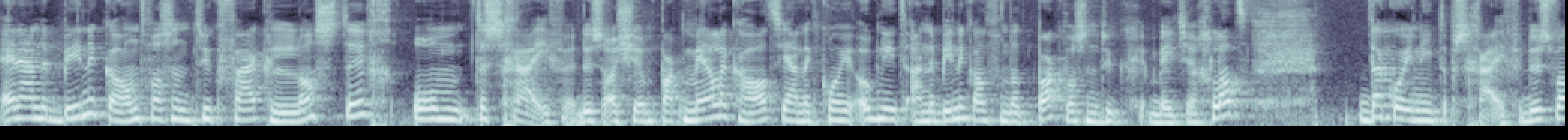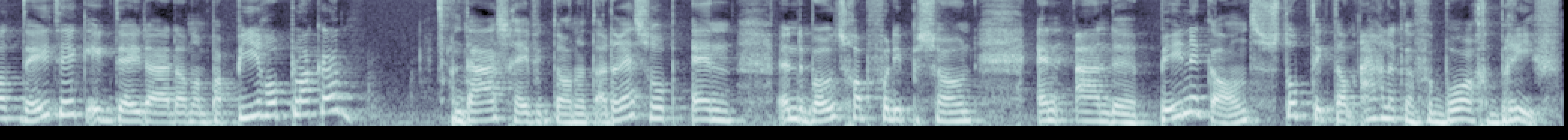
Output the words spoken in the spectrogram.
En aan de binnenkant was het natuurlijk vaak lastig om te schrijven. Dus als je een pak melk had, ja, dan kon je ook niet aan de binnenkant van dat pak was natuurlijk een beetje glad. Daar kon je niet op schrijven. Dus wat deed ik? Ik deed daar dan een papier op plakken. Daar schreef ik dan het adres op en, en de boodschap voor die persoon. En aan de binnenkant stopte ik dan eigenlijk een verborgen brief.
